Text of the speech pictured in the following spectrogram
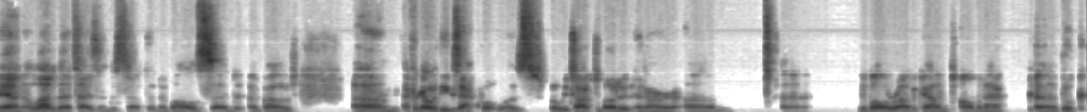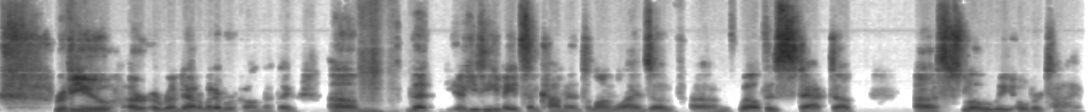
yeah, and a lot of that ties into stuff that Naval said about. Um, I forgot what the exact quote was, but we talked about it in our um, uh, Naval Ravikant Almanac uh, book review or, or, rundown or whatever we're calling that thing. Um, that you know, he he made some comment along the lines of um, wealth is stacked up uh, slowly over time.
